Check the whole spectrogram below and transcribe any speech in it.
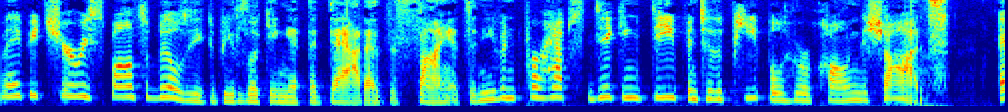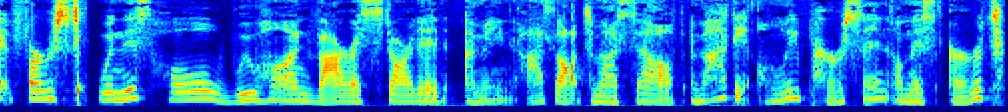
Maybe it's your responsibility to be looking at the data, the science, and even perhaps digging deep into the people who are calling the shots. At first, when this whole Wuhan virus started, I mean, I thought to myself, am I the only person on this earth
